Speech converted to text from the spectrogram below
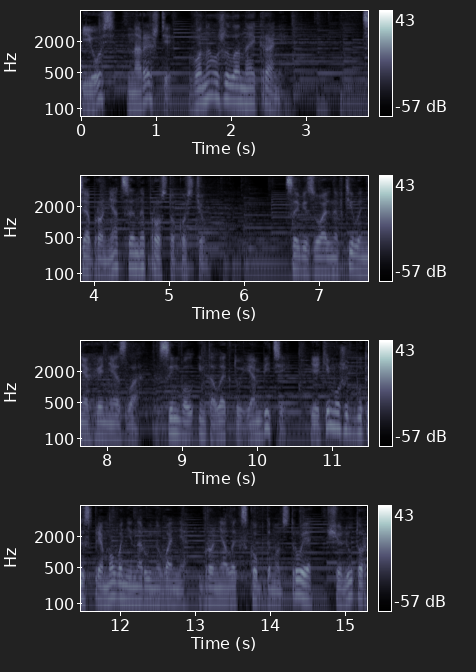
І ось, нарешті, вона ожила на екрані. Ця броня це не просто костюм. Це візуальне втілення генія зла, символ інтелекту і амбіцій, які можуть бути спрямовані на руйнування. Броня Лекскоп демонструє, що Лютор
